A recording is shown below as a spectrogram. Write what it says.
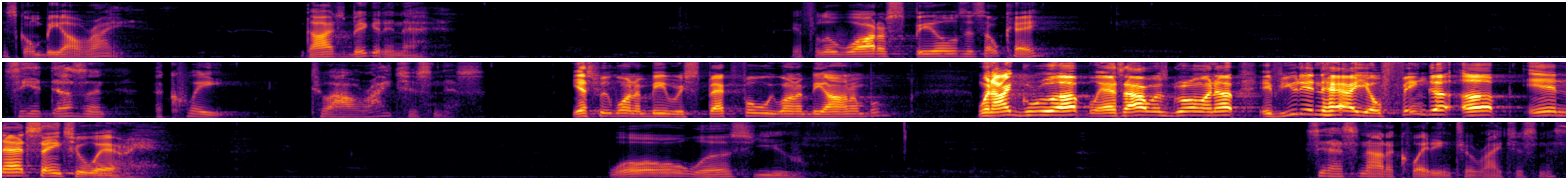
It's going to be all right. God's bigger than that. If a little water spills, it's okay. See, it doesn't equate to our righteousness. Yes, we want to be respectful, we want to be honorable. When I grew up, as I was growing up, if you didn't have your finger up in that sanctuary, woe was you. See, that's not equating to righteousness.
